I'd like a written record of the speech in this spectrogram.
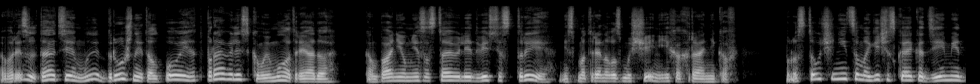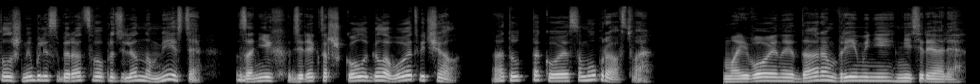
В результате мы дружной толпой отправились к моему отряду. Компанию мне составили две сестры, несмотря на возмущение их охранников. Просто ученицы магической академии должны были собираться в определенном месте. За них директор школы головой отвечал. А тут такое самоуправство. Мои воины даром времени не теряли.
